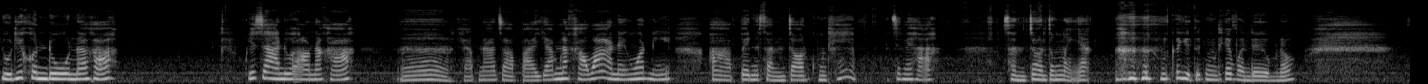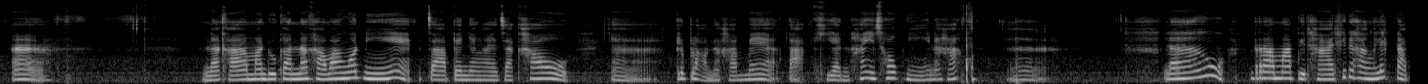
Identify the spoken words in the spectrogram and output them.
อยู่ที่คนดูนะคะ พิจารณาดูเอานะคะอ่าแคปหน้าจอไปย้ำนะคะว่าในงวดนี้อ่าเป็นสัญจรกรุงเทพใช่ไหมคะสัญจรตรงไหนอะ่ะก็อยู่ที่กรุงเทพเหมือนเดิมเนาะอ่า นะคะ มาดูกันนะคะว่างวดนี้จะเป็นยังไงจะเข้าอ่าหรือเปล่านะคะ แม่ตะเคียนให้โชคนี้นะคะอ่าแล้วเรามาปิดท้ายที่ทางเลขดับ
